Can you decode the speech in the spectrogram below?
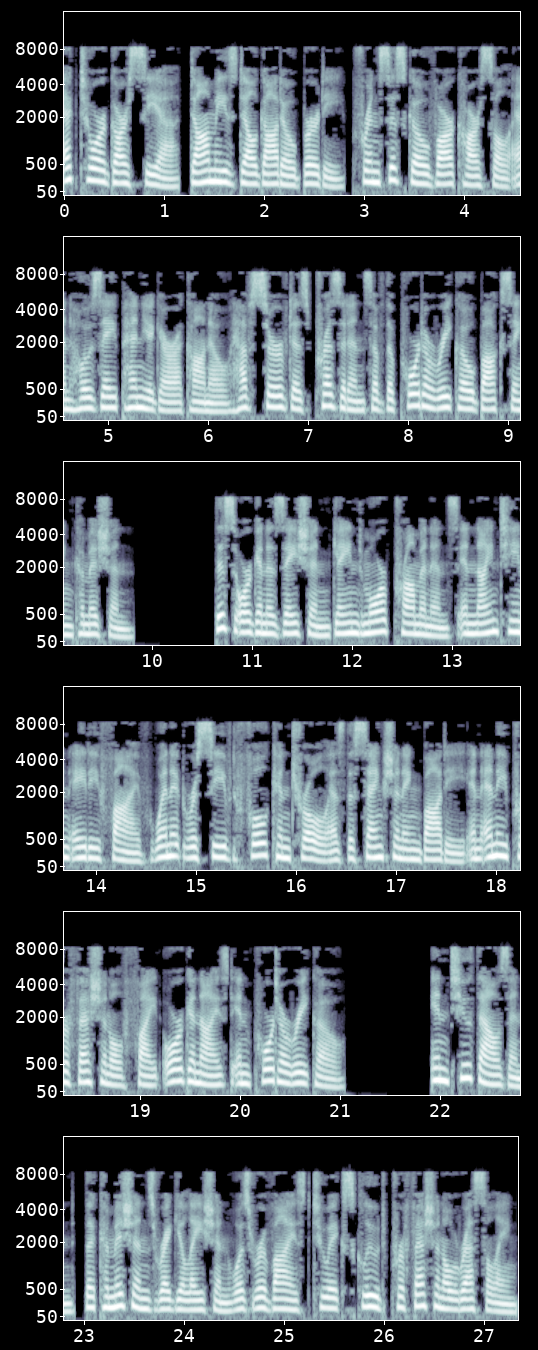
Héctor Garcia, Damis Delgado Berti, Francisco Valcárcel and José Peñagaricano have served as presidents of the Puerto Rico Boxing Commission. This organization gained more prominence in 1985 when it received full control as the sanctioning body in any professional fight organized in Puerto Rico. In 2000, the Commission's regulation was revised to exclude professional wrestling,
